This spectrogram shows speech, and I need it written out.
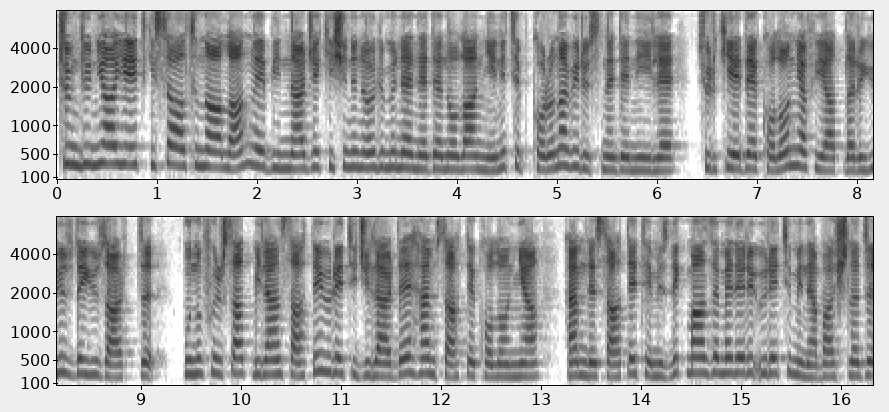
Tüm dünyayı etkisi altına alan ve binlerce kişinin ölümüne neden olan yeni tip koronavirüs nedeniyle Türkiye'de kolonya fiyatları %100 arttı. Bunu fırsat bilen sahte üreticiler de hem sahte kolonya hem de sahte temizlik malzemeleri üretimine başladı.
